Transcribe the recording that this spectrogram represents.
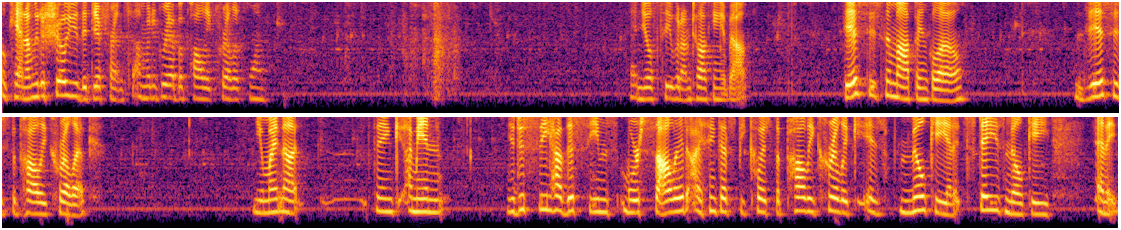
Okay, and I'm gonna show you the difference. I'm gonna grab a polycrylic one. And you'll see what I'm talking about. This is the Mop and Glow. This is the polycrylic. You might not think, I mean, you just see how this seems more solid. I think that's because the polycrylic is milky and it stays milky and it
